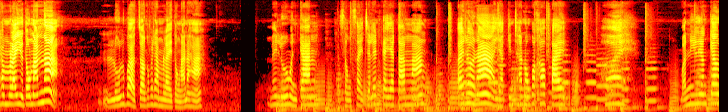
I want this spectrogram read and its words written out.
ทำอะไรอยู่ตรงนั้นน่ะ รู้หรือเปล่าจอนก็ไปทำอะไรตรงนั้นนะฮะไม่รู้เหมือนกัน สงสัยจะเล่นกายกรรมมั้ง ไปเถอะนะอยากกินชานมก็เข้าไปเฮ้ยวันนี้เลี้ยงแก้ว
